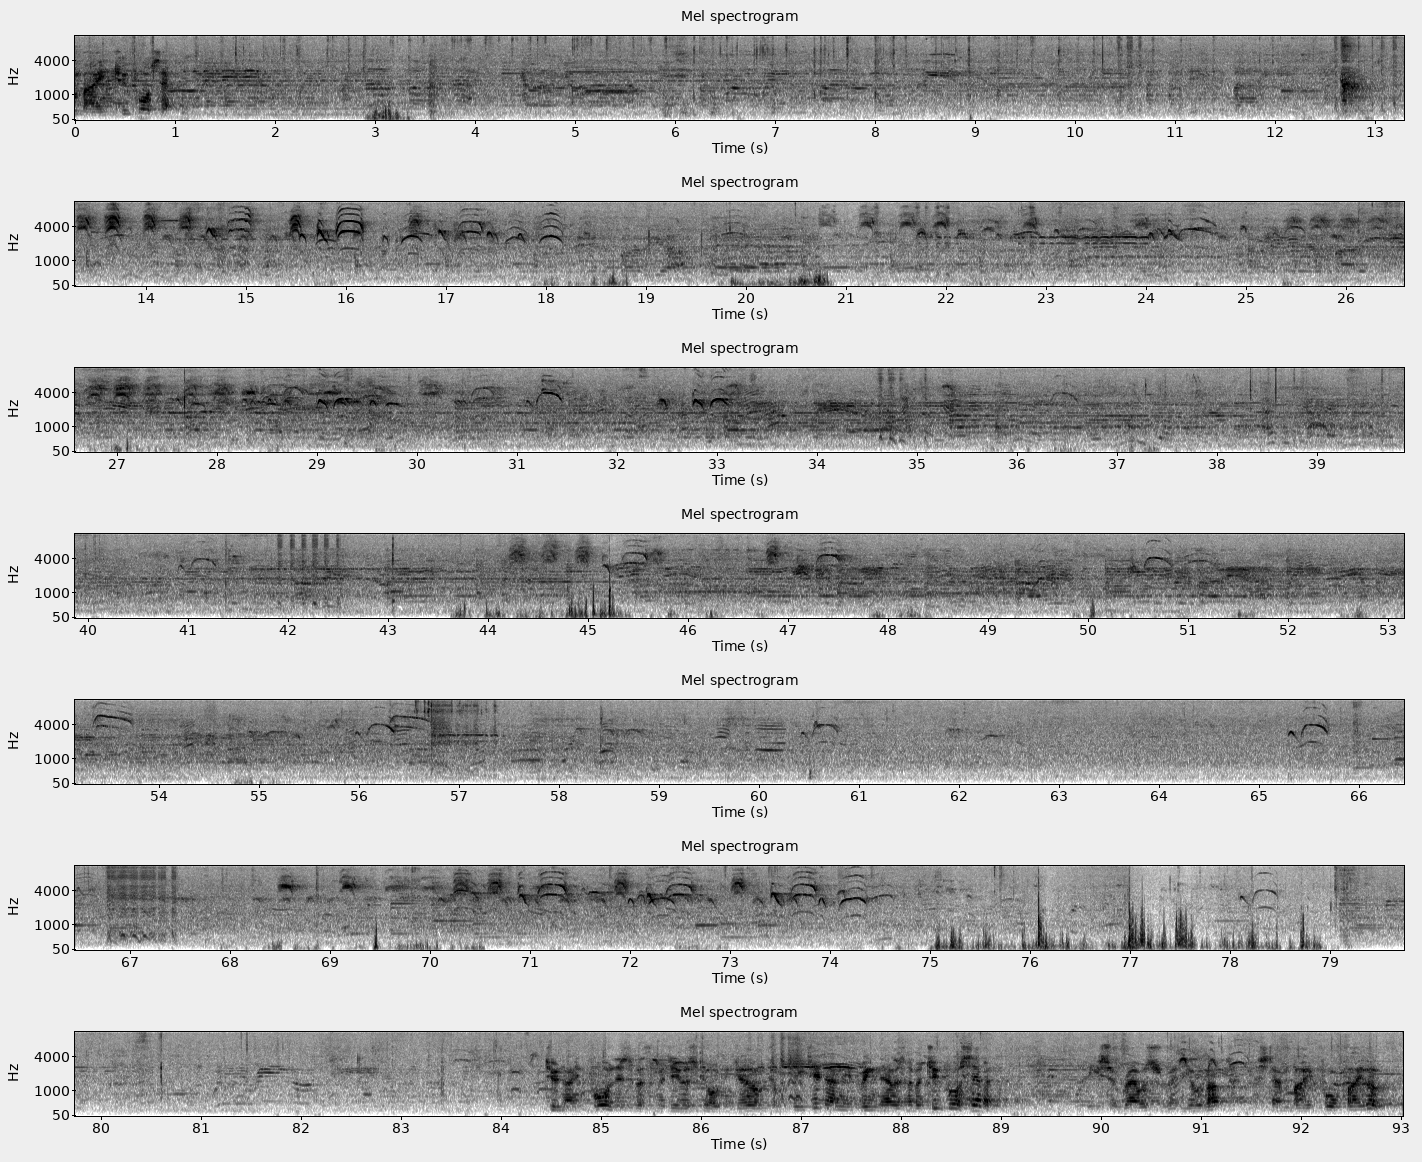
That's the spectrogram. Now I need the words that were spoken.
by 247. Two nine four Elizabeth Medeiros Golden Girl completed and in ring now is number two four seven. Lisa Rouse ready or not, stand by four five oh.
